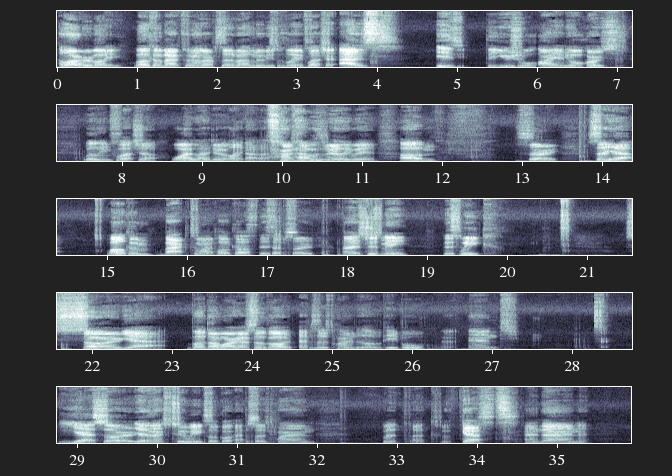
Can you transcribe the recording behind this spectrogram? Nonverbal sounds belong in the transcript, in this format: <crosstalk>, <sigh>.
Hello, everybody. Welcome back to another episode of About the Movies with William Fletcher. As is the usual, I am your host, William Fletcher. Why did I do it like that? <laughs> that was really weird. Um, sorry. So yeah, welcome back to my podcast. This episode, uh, it's just me this week. So yeah, but don't worry, I've still got episodes planned with other people, uh, and yeah, so yeah, the next two weeks I've got episodes planned with uh, with guests, and then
